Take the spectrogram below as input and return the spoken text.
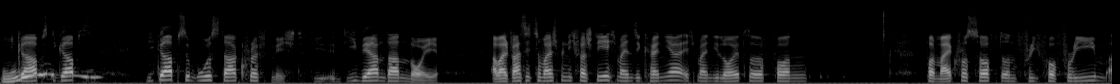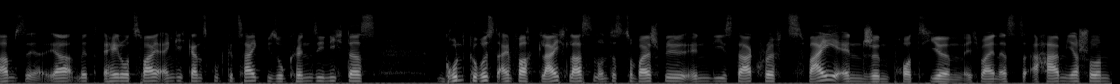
Oh. Die gab's, die gab's, die gab's im Ur-StarCraft nicht. Die, die wären dann neu. Aber halt, was ich zum Beispiel nicht verstehe, ich meine, sie können ja, ich meine, die Leute von, von Microsoft und Free for Free haben es ja mit Halo 2 eigentlich ganz gut gezeigt. Wieso können sie nicht das Grundgerüst einfach gleich lassen und das zum Beispiel in die StarCraft 2 Engine portieren? Ich meine, es haben ja schon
